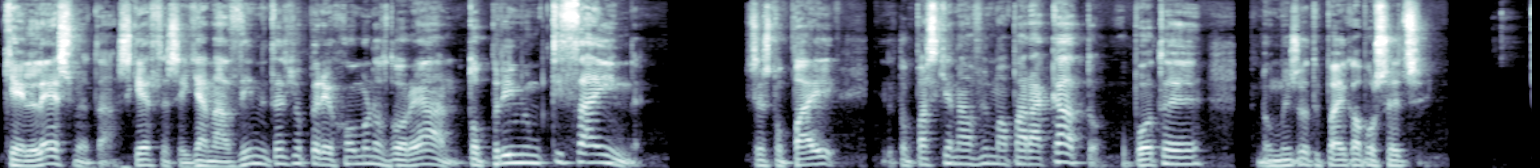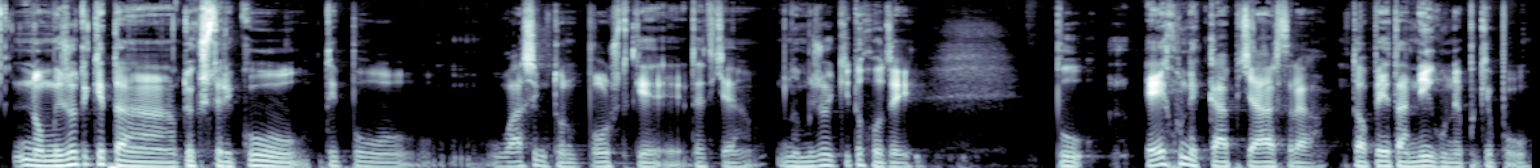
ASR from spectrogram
Και λες μετά, σκέφτεσαι, για να δίνει τέτοιο περιεχόμενο δωρεάν, το premium τι θα είναι; Ξέρεις, το πάει, το πας και ένα βήμα παρακάτω. Οπότε νομίζω ότι πάει κάπως έτσι. Νομίζω ότι και τα του εξωτερικού τύπου Washington Post και τέτοια, νομίζω εκεί το έχω δει, που έχουν κάποια άρθρα τα οποία τα ανοίγουν που και που,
